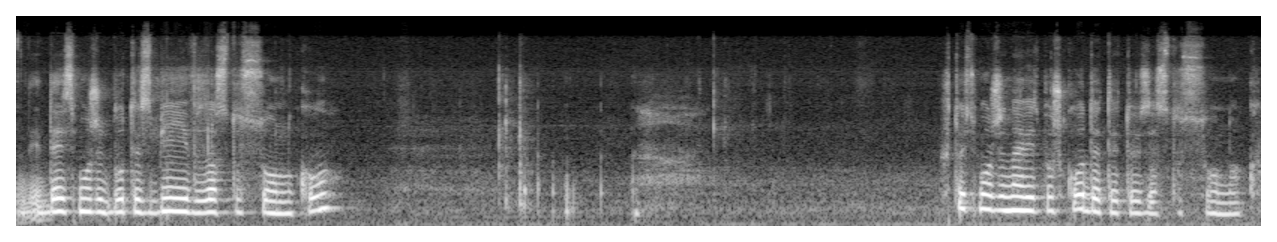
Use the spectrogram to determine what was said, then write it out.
Десь можуть бути збії в застосунку. Хтось може навіть пошкодити той застосунок.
